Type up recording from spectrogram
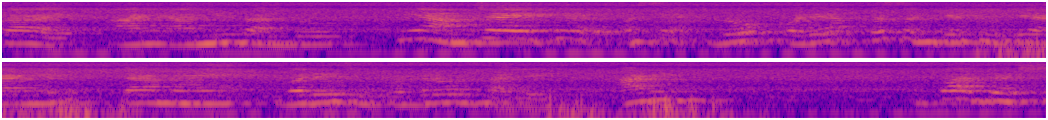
देण्यात आहे आणि आम्ही जाणतो की आमच्या येथे असे लोक पर्याप्त संख्येत होते आणि त्यामुळे बरेच उपद्रव झाले. आणि उपाध्यक्ष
